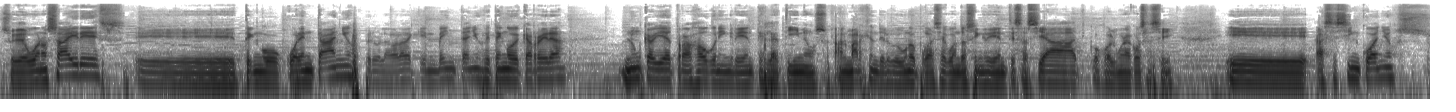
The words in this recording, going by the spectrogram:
soy de Buenos Aires, eh, tengo 40 años, pero la verdad que en 20 años que tengo de carrera nunca había trabajado con ingredientes latinos, al margen de lo que uno puede hacer cuando hace ingredientes asiáticos o alguna cosa así. Eh, hace cinco años,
